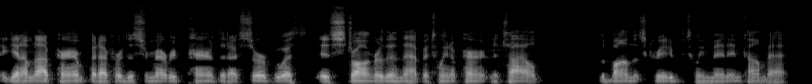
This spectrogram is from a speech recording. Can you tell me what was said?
again, I'm not a parent, but I've heard this from every parent that I've served with, is stronger than that between a parent and a child. The bond that's created between men in combat.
